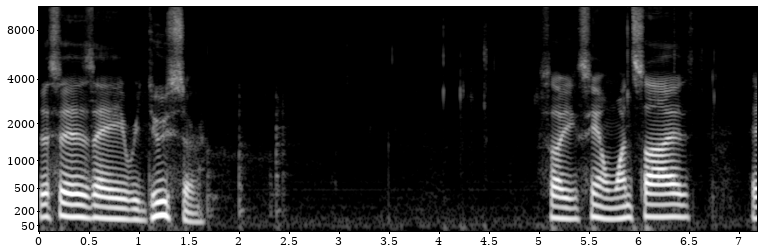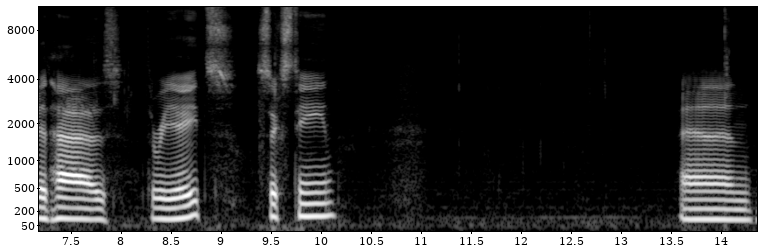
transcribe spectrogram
This is a reducer. So you can see on one side it has 3 eighths, 16, and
